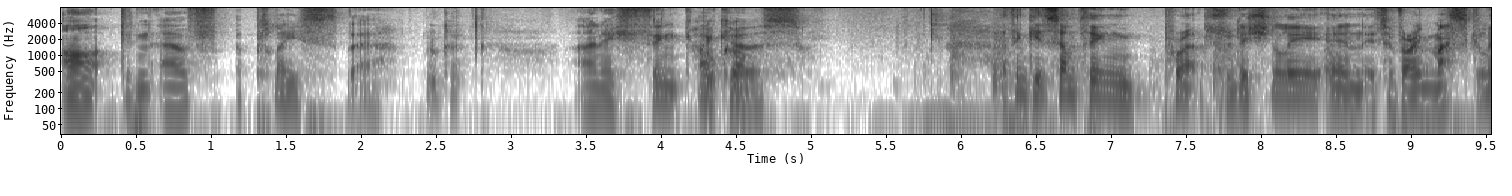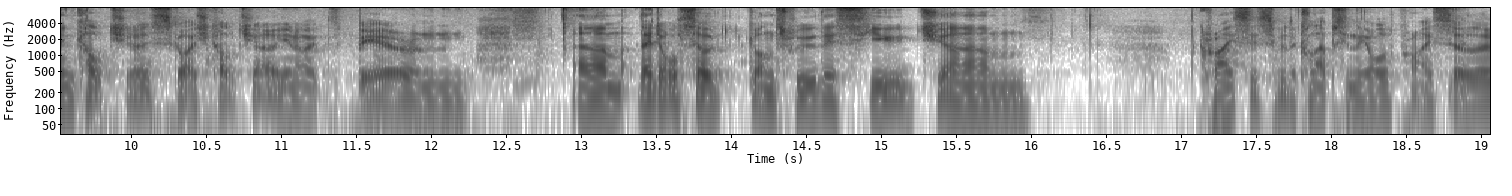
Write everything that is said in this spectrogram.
art didn't have a place there. Okay. And I think How come? because I think it's something perhaps traditionally, and it's a very masculine culture, Scottish culture. You know, it's beer, and um, they'd also gone through this huge um, crisis with the collapse in the oil price, so they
